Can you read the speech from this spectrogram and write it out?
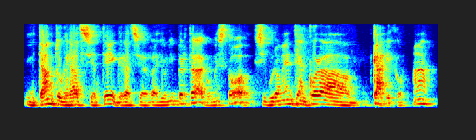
intanto grazie a te, grazie a Radio Libertà, come sto? Sicuramente ancora carico. Eh?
